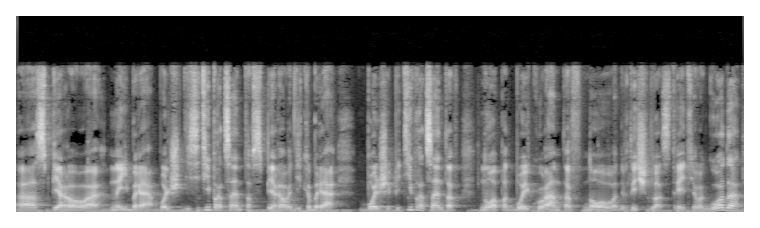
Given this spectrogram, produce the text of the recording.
Э, с 1 ноября больше 10%, с 1 декабря больше 5%. Ну а подбой курантов нового 2023 года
